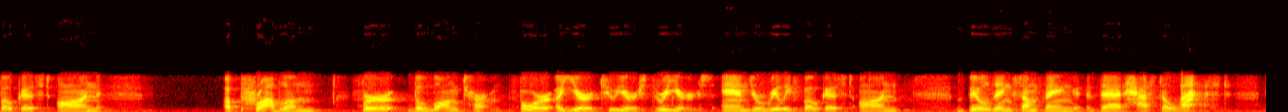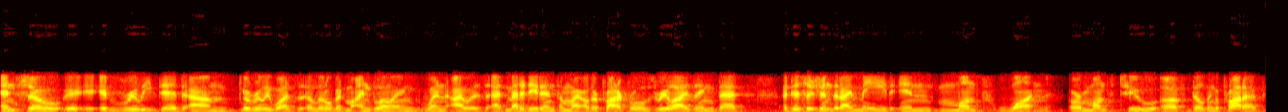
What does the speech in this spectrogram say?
focused on a problem for the long term, for a year, two years, three years, and you're really focused on building something that has to last. And so it, it really did, um, it really was a little bit mind blowing when I was at Medidata and some of my other product roles, realizing that a decision that I made in month one or month two of building a product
